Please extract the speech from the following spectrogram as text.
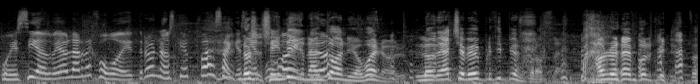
Pues sí, os voy a hablar de Juego de Tronos. ¿Qué pasa? Que No si se indigna Antonio. Bueno, lo de HBO en principio es broza. Aún no la hemos visto.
